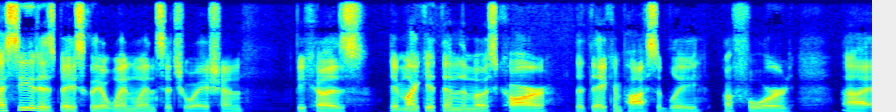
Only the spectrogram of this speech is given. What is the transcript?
I see it as basically a win win situation because it might get them the most car that they can possibly afford uh,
